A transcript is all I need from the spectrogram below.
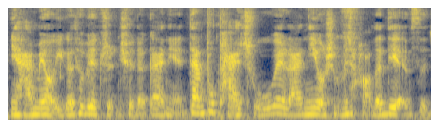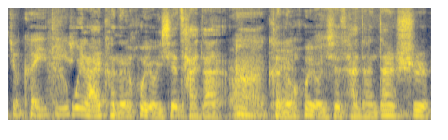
你还没有一个特别准确的概念，但不排除未来你有什么好的点子就可以第一。未来可能会有一些彩蛋啊，可能会有一些彩蛋，但是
